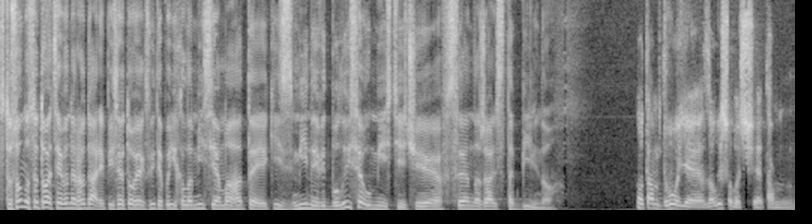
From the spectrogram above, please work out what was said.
Стосовно ситуації в Енергодарі, після того, як звідти поїхала місія МАГАТЕ, якісь зміни відбулися у місті, чи все, на жаль, стабільно? Ну там двоє залишилось ще там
